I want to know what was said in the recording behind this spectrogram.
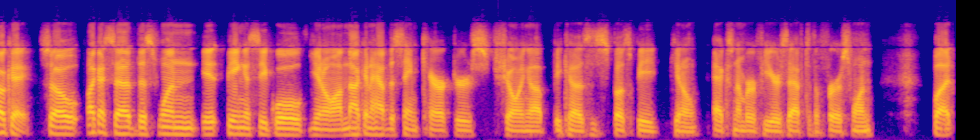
Okay, so like I said, this one it being a sequel, you know, I'm not going to have the same characters showing up because it's supposed to be, you know, X number of years after the first one. But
